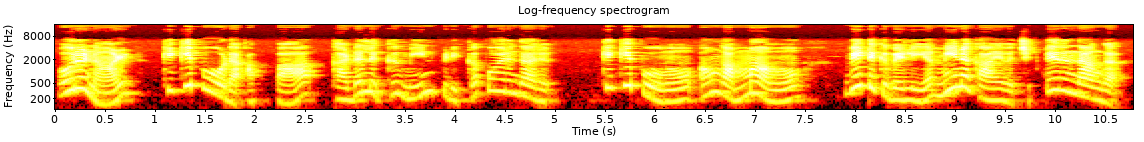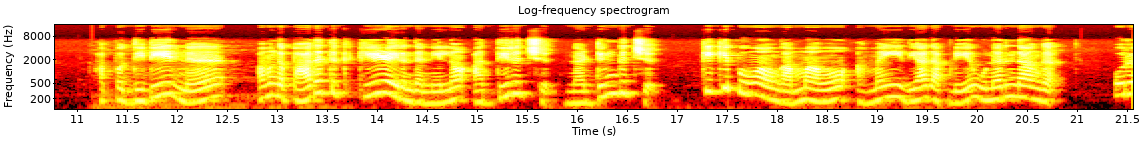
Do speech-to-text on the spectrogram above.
ஒரு நாள் கிக்கி பூவோட அப்பா கடலுக்கு மீன் பிடிக்க போயிருந்தாரு. கிக்கி பூவும் அவங்க அம்மாவும் வீட்டுக்கு வெளிய மீனை காய வச்சுக்கிட்டு இருந்தாங்க. அப்போ திடீர்னு அவங்க பாதத்துக்கு கீழே இருந்த நிலம் அதிருச்சு நடுங்குச்சு. கிக்கி பூவும் அவங்க அம்மாவும் அமைதியா அதை அப்படியே உணர்ந்தாங்க. ஒரு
